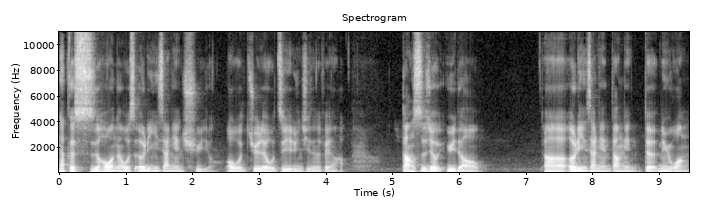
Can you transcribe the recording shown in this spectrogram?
那个时候呢，我是二零一三年去的哦，我觉得我自己运气真的非常好，当时就遇到。呃，二零一三年当年的女王，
